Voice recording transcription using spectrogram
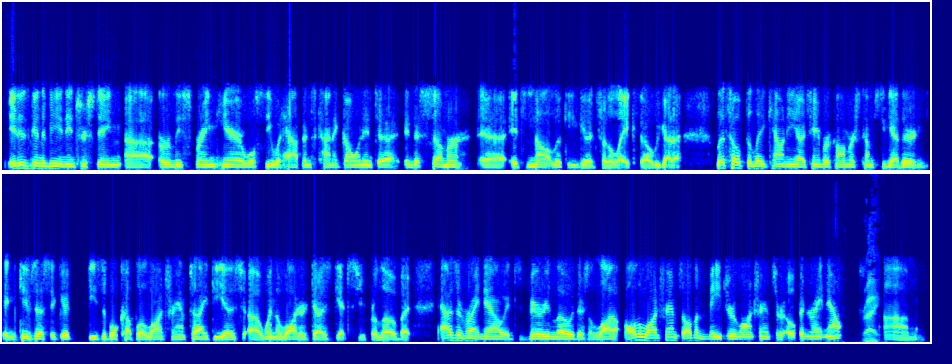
it is going to be an interesting uh, early spring here. We'll see what happens kind of going into into summer. Uh, it's not looking good for the lake, though. We got to let's hope the Lake County uh, Chamber of Commerce comes together and, and, gives us a good, feasible couple of launch ramps ideas uh, when the water does get super low. But as of right now, it's very low. There's a lot. All the launch ramps, all the major launch ramps are open right now. Right. Um,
